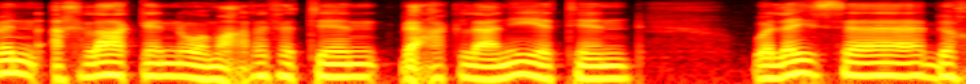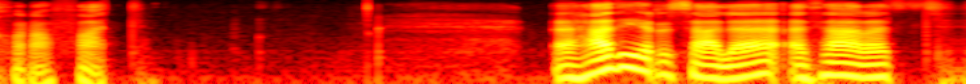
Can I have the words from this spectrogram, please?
من أخلاق ومعرفة بعقلانية وليس بخرافات. آه، هذه الرسالة أثارت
